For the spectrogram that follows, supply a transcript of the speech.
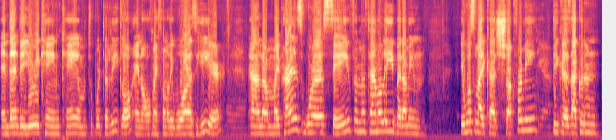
and then the hurricane came to Puerto Rico, and all of my family was here. And um, my parents were safe in my family, but I mean, it was like a shock for me Yeah. because I couldn't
